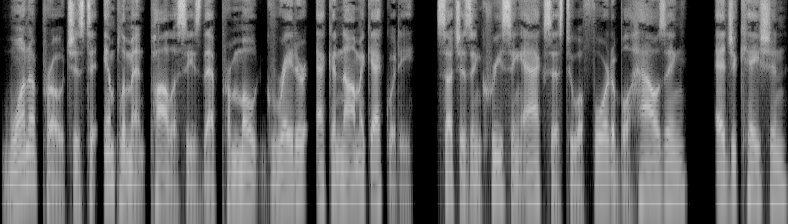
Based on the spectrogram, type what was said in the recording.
One approach is to implement policies that promote greater economic equity, such as increasing access to affordable housing, education,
